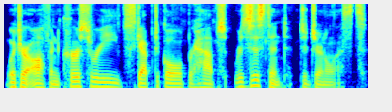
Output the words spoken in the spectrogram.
which are often cursory, skeptical, perhaps resistant to journalists.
